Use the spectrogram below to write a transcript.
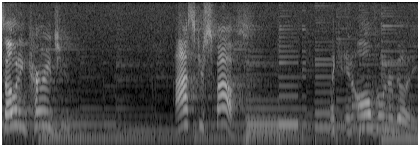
So I would encourage you ask your spouse, like in all vulnerability,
